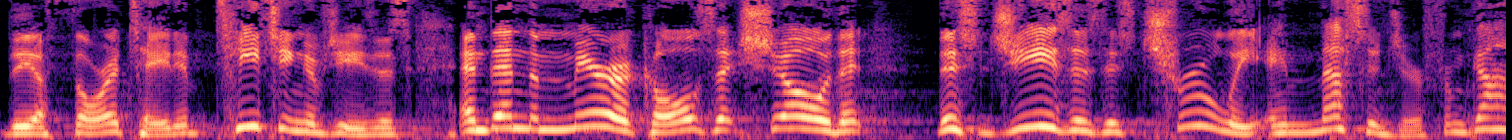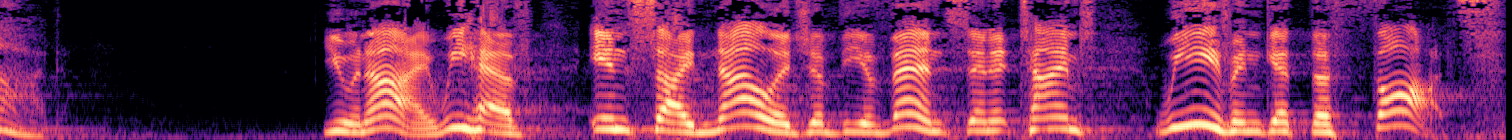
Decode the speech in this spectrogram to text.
the authoritative teaching of Jesus, and then the miracles that show that this Jesus is truly a messenger from God. You and I, we have inside knowledge of the events, and at times we even get the thoughts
